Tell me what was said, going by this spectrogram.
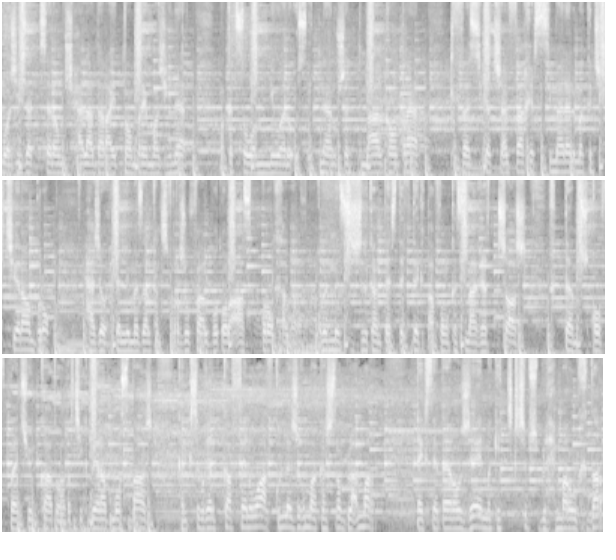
معجزات تسالهم شحال هذا راهي طومبري ماجينير ما كتصور مني والو اس اثنان وشاد مع الكونترير تلفازي كتشعل في اخر السيمانة أنا ما كنتش في تيران برو حاجة وحدة اللي مازال كنتفرجوا فيها البطولة اس برو. قبل ما نسجل كنتيستي في ديكتافون كنسمع غير التشاش. خدام مشقوف باتيوم كات وهضرتي كبيرة بموستاج كنكتب غير ب café noir كل جغمة كنشرب بالعمر texte hétérogène ما كيتكتبش بالحمر والخضر.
